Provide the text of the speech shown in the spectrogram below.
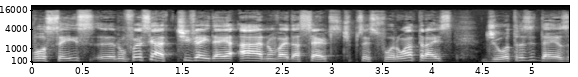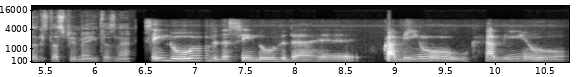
vocês. Eh, não foi assim, ah, tive a ideia, ah, não vai dar certo. Tipo, vocês foram atrás de outras ideias antes das pimentas, né? Sem dúvida, sem dúvida. É, o caminho, o caminho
